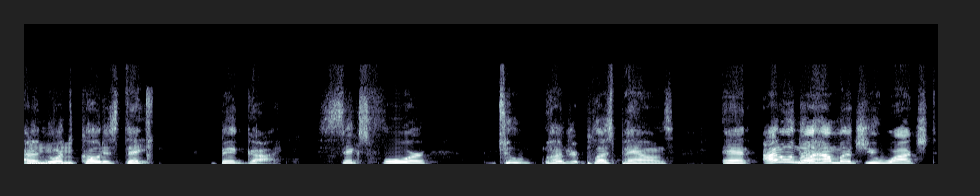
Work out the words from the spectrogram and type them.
out of mm-hmm. North Dakota State, big guy, 6'4, 200 plus pounds. And I don't know right. how much you watched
